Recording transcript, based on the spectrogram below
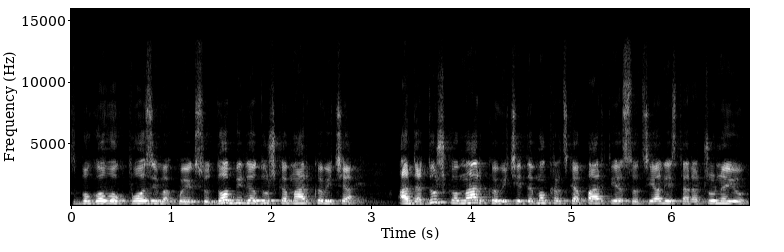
zbog ovog poziva kojeg su dobili od Duška Markovića, a da Duško Marković i Demokratska partija socijalista računaju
